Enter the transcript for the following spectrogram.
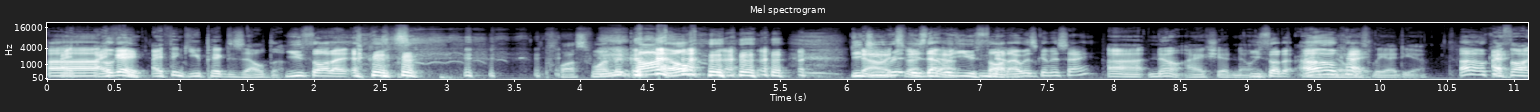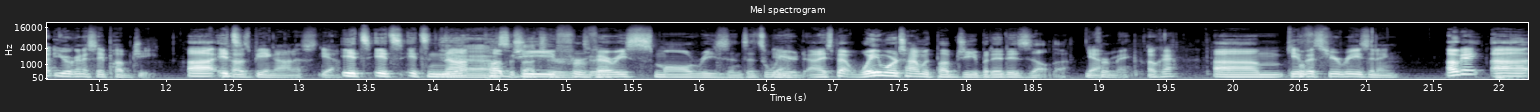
Uh, I, I okay, Think, I think you picked Zelda. you thought I. Plus one to Kyle. Did No, you? Re- is that fine. what you thought no. I was going to say? uh, no, I actually had no. Idea. You idea. thought it- I had oh, no okay. earthly idea. Oh, okay. I thought you were gonna say PUBG. Uh, If I it's was being honest. Yeah. It's it's it's not Yeah, that's what I thought you PUBG were for too. very small reasons. It's weird. And I spent way more time with PUBG, but it is Zelda yeah. for me. Okay. Um, Give us your reasoning. okay. Uh,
